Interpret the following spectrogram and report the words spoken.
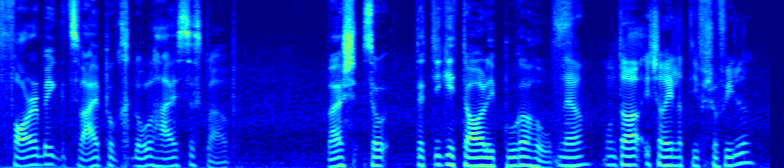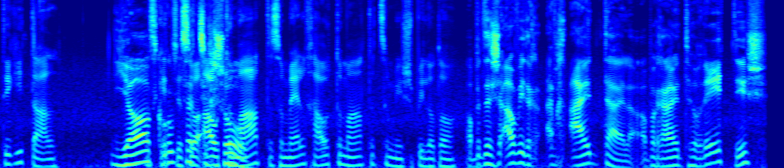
Farming 2.0 heisst es, glaube ich. Weißt du, so der digitale Bauernhof. ja. Und da ist ja relativ schon viel digital. Ja, es gibt ja so. Automaten, so Melkautomaten zum Beispiel. Oder Aber das ist auch wieder einfach ein Teil. Aber rein theoretisch,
